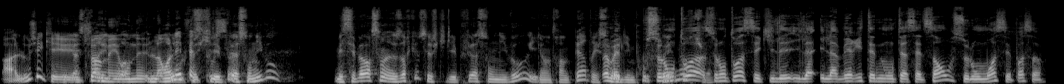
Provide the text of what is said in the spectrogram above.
Ah, logique. Et, tu vois, mais on est là, on parce qu'il est plus à son niveau. Mais c'est pas forcément un c'est juste qu'il est plus à son niveau, il est en train de perdre, et Non, mais il selon toi, selon toi, c'est qu'il est, il a, il a mérité de monter à 700. Selon moi, c'est pas ça.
